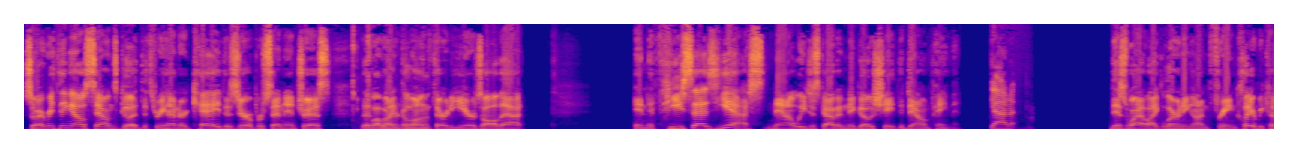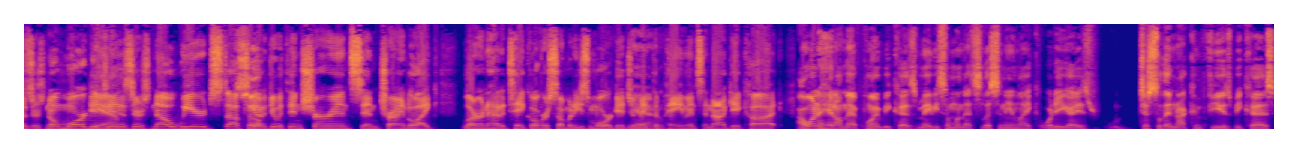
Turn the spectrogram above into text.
So everything else sounds good. The 300K, the 0% interest, the 1200 length a of loan, month. 30 years, all that. And if he says yes, now we just got to negotiate the down payment. Got it. This is why I like learning on free and clear because there's no mortgages, Yeah. there's no weird stuff So- you got to do with insurance and trying to like learn how to take over somebody's mortgage and Yeah. make the payments and not get caught. I want to hit on that point because maybe someone that's listening, like, what are you guys, just so they're not confused, because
